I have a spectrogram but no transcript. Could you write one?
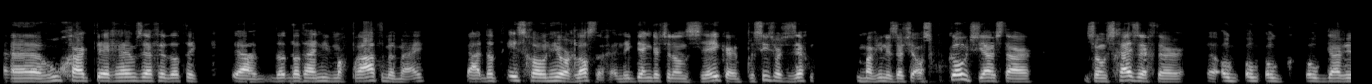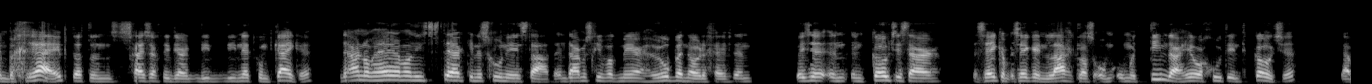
Eh, hoe ga ik tegen hem zeggen dat, ik, ja, dat, dat hij niet mag praten met mij? Ja, dat is gewoon heel erg lastig. En ik denk dat je dan zeker, en precies wat je zegt, Marines, dat je als coach juist daar zo'n scheidsrechter ook, ook, ook, ook daarin begrijpt dat een scheidsrechter die, daar, die, die net komt kijken, daar nog helemaal niet sterk in de schoenen in staat. En daar misschien wat meer hulp bij nodig heeft. En weet je, een, een coach is daar, zeker, zeker in de lage klas, om, om het team daar heel erg goed in te coachen. Ja,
